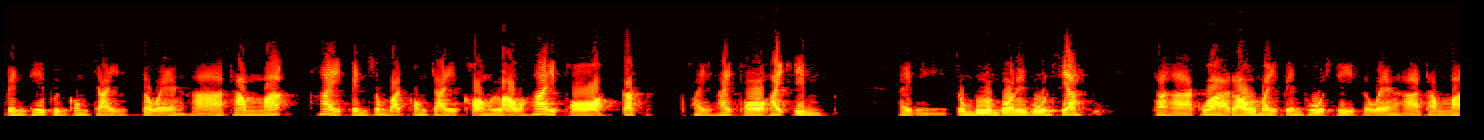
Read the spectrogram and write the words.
เป็นที่พึงของใจ แสวงหาธรรมะ ให้เป็นสมบัติของใจของเราให้พอก็ให้ให้พอให้อิ่ม ให้สมบูรณ์บริบูรณ์เสีย ถ้าหากว่าเราไม่เป็นผู้ที่แสวงหาธรรมะ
